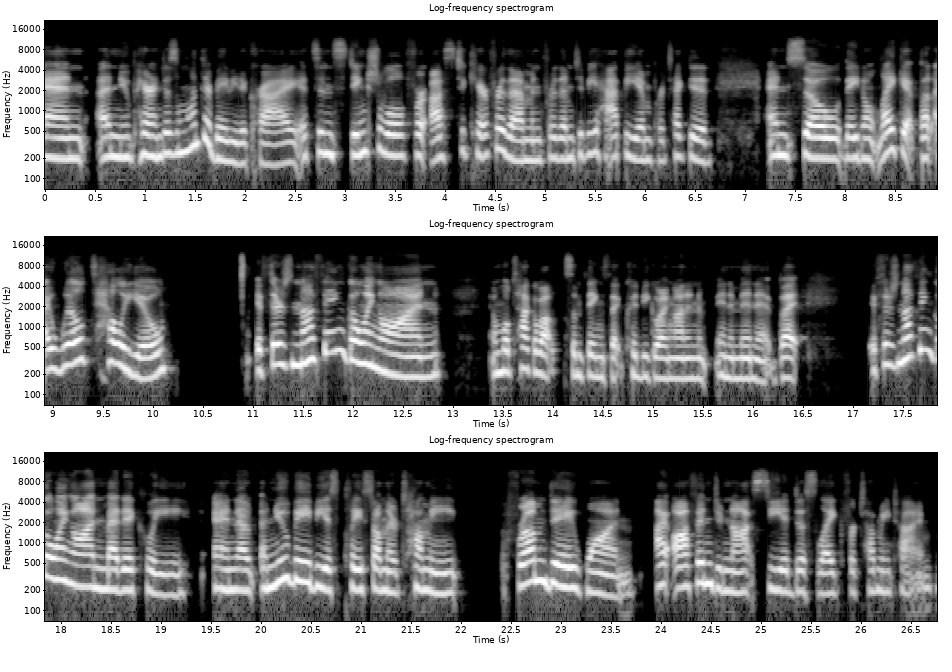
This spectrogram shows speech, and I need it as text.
and a new parent doesn't want their baby to cry. It's instinctual for us to care for them and for them to be happy and protected. And so they don't like it. But I will tell you if there's nothing going on, and we'll talk about some things that could be going on in a, in a minute, but if there's nothing going on medically and a, a new baby is placed on their tummy from day one, I often do not see a dislike for tummy time.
